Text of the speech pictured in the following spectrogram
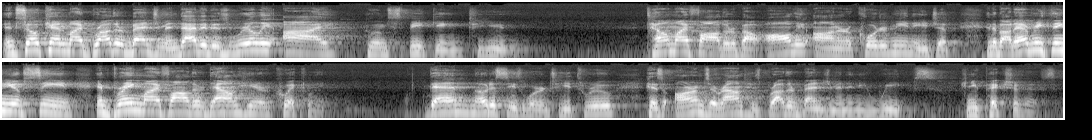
and so can my brother Benjamin, that it is really I who am speaking to you. Tell my father about all the honor accorded me in Egypt and about everything you have seen, and bring my father down here quickly. Then, notice these words he threw his arms around his brother Benjamin and he weeps. Can you picture this?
